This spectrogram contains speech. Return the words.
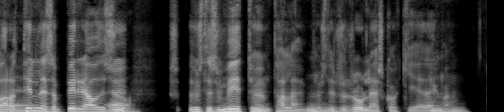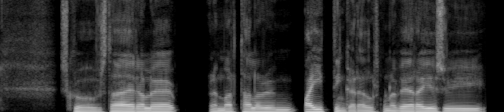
bara til Eh, þess að byrja á þessu, já, þú veist, þessum við höfum talað um, veist, Mhm. þessu rólega skokki eða eitthvað mhm. sko, þú veist, það er alveg ef maður talar um bætingar eða þú búin að vera í þessu í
